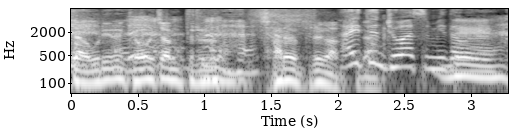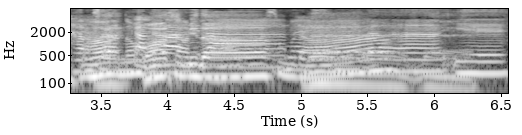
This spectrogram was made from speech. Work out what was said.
자, 우리는 겨울잠 들으러, 자러 들어갑시다. 하여튼 좋았습니다. 네. 오늘 아, 감사합니다. 고맙습니다. 고맙습니다. 아, 예.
